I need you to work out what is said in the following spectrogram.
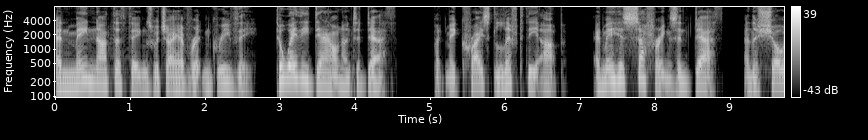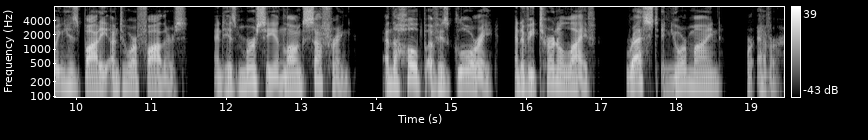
and may not the things which I have written grieve thee to weigh thee down unto death. But may Christ lift thee up, and may his sufferings and death, and the showing his body unto our fathers, and his mercy and long suffering, and the hope of his glory and of eternal life rest in your mind forever.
